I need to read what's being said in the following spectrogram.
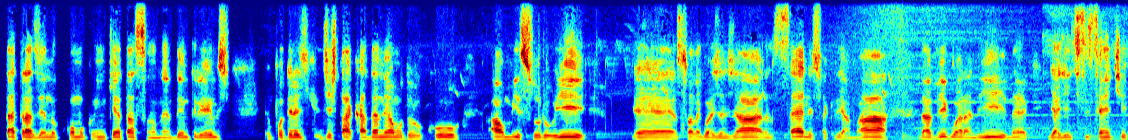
está trazendo como inquietação. Né? Dentre eles, eu poderia destacar Daniel Muduruku, Almi Suruí, é, Sônia Guajajara, Célia Chacriabá, Davi Guarani, né? e a gente se sente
